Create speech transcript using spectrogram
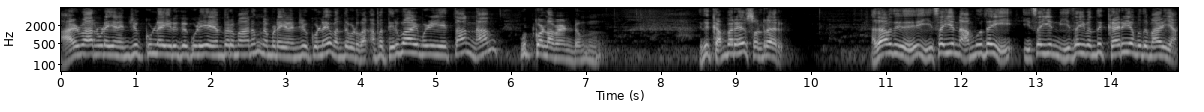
ஆழ்வாருடைய நெஞ்சுக்குள்ளே இருக்கக்கூடிய எம்பெருமானும் நம்முடைய நெஞ்சுக்குள்ளே வந்து விடுவான். அப்போ திருவாய்மொழியைத்தான் நாம் உட்கொள்ள வேண்டும். இது கம்பரே சொல்கிறார் அதாவது இசையின் அமுதை இசையின் இசை வந்து கறி அமுது மாதிரியாம்.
